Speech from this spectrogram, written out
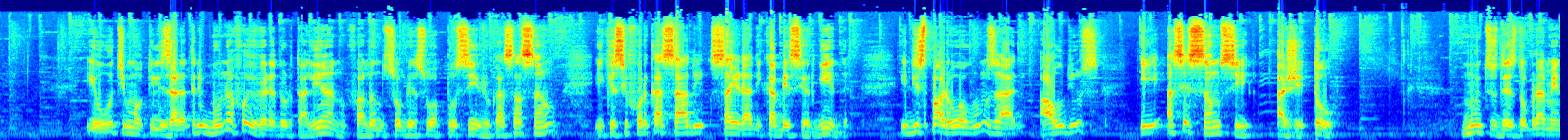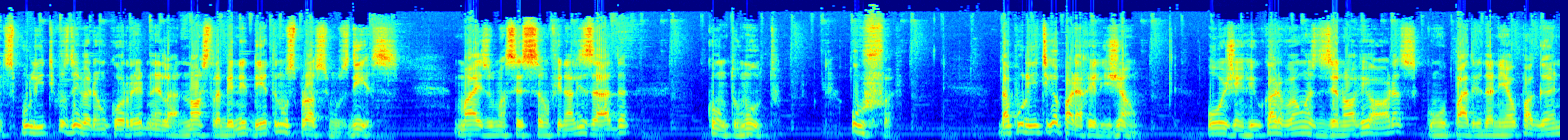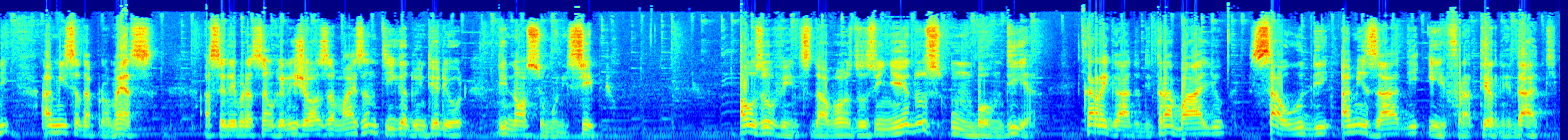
E o último a utilizar a tribuna foi o vereador Taliano, falando sobre a sua possível cassação e que, se for cassado, sairá de cabeça erguida. E disparou alguns áudios e a sessão se agitou. Muitos desdobramentos políticos deverão correr nela Nostra Benedetta nos próximos dias. Mais uma sessão finalizada com tumulto. Ufa! da política para a religião. Hoje em Rio Carvão, às 19 horas, com o padre Daniel Pagani, a Missa da Promessa, a celebração religiosa mais antiga do interior de nosso município. Aos ouvintes da Voz dos Vinhedos, um bom dia, carregado de trabalho, saúde, amizade e fraternidade.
